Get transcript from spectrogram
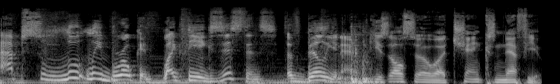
absolutely broken like the existence of billionaires. He's also a Cenk's nephew,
